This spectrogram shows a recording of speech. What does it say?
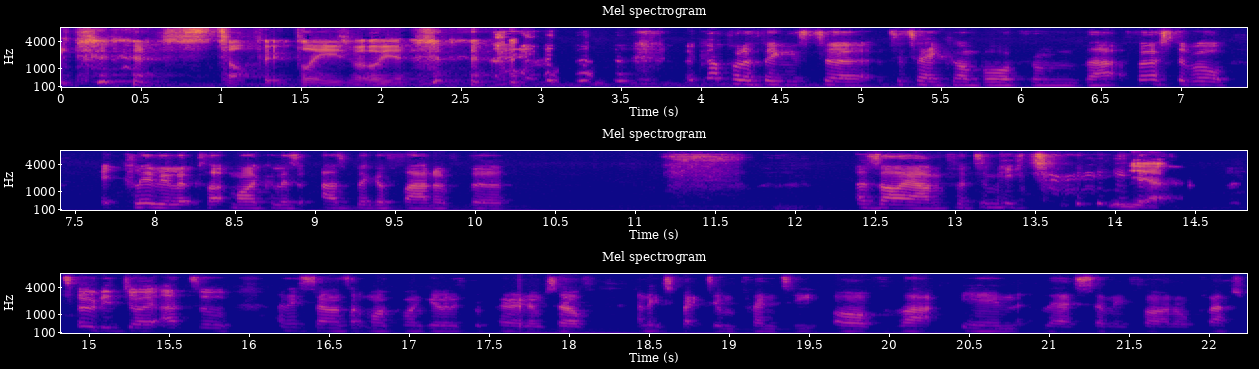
Stop it, please, will you? a couple of things to, to take on board from that. First of all, it clearly looks like Michael is as big a fan of the as I am for Dimitri. Yeah. I don't enjoy it at all. And it sounds like Michael Van is preparing himself and expecting plenty of that in their semi final clash.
